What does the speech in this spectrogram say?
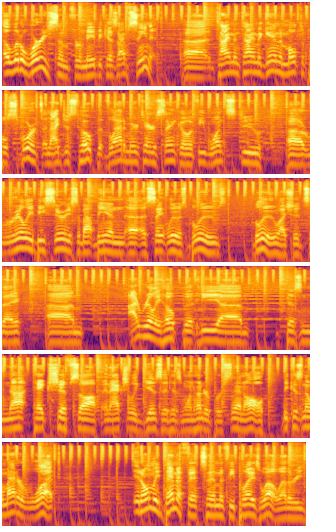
a little worrisome for me because I've seen it. Uh, time and time again in multiple sports, and I just hope that Vladimir Tarasenko, if he wants to uh, really be serious about being a, a St. Louis Blues blue, I should say, um, I really hope that he um, does not take shifts off and actually gives it his 100% all, because no matter what, it only benefits him if he plays well, whether he's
